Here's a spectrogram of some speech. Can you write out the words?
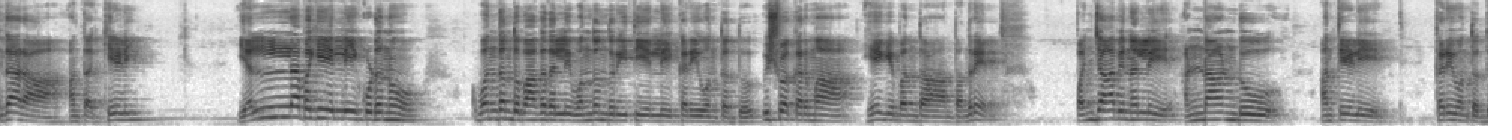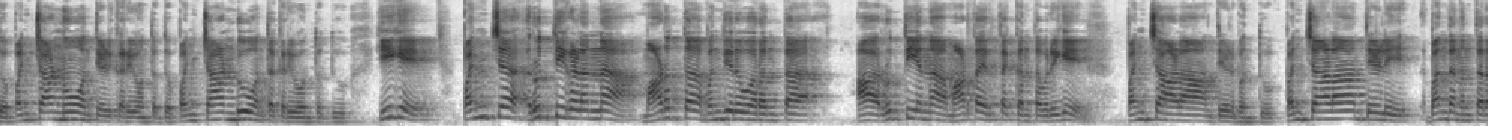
ಇದ್ದಾರಾ ಅಂತ ಕೇಳಿ, ಎಲ್ಲ ಬಗೆಯಲ್ಲಿ ಕೂಡ ಒಂದೊಂದು ಭಾಗದಲ್ಲಿ ಒಂದೊಂದು ರೀತಿಯಲ್ಲಿ ಕರೆಯುವಂಥದ್ದು ವಿಶ್ವಕರ್ಮ ಹೇಗೆ ಬಂದ ಅಂತಂದರೆ, ಪಂಜಾಬಿನಲ್ಲಿ ಅಂಡಾಂಡು ಅಂತೇಳಿ ಕರೆಯುವಂಥದ್ದು, ಪಂಚಾಣ್ಣು ಅಂತೇಳಿ ಕರೆಯುವಂಥದ್ದು, ಪಂಚಾಂಡು ಅಂತ ಕರೆಯುವಂಥದ್ದು. ಹೀಗೆ ಪಂಚ ವೃತ್ತಿಗಳನ್ನು ಮಾಡುತ್ತಾ ಬಂದಿರುವರಂಥ ಆ ವೃತ್ತಿಯನ್ನು ಮಾಡ್ತಾ ಇರ್ತಕ್ಕಂಥವರಿಗೆ ಪಂಚಾಳ ಅಂತೇಳಿ ಬಂತು. ಪಂಚಾಳ ಅಂತೇಳಿ ಬಂದ ನಂತರ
